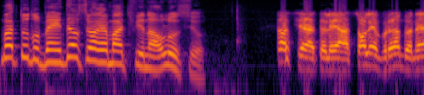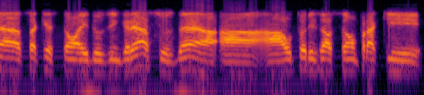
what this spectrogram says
Mas tudo bem, deu seu remate final, Lúcio. Tá certo, Leandro. Só lembrando, né, essa questão aí dos ingressos, né, a, a autorização para que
